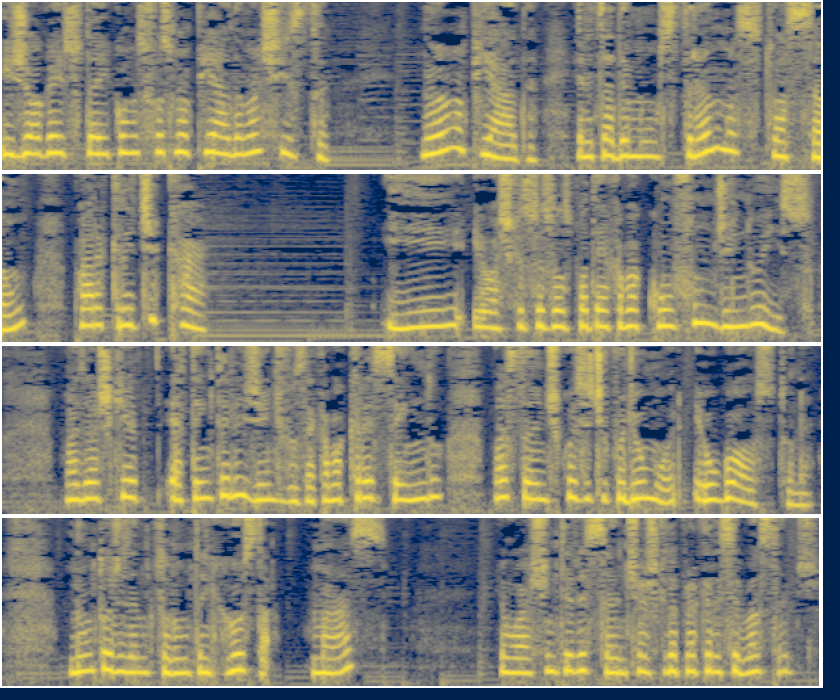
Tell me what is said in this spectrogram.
e joga isso daí como se fosse uma piada machista. Não é uma piada. Ele está demonstrando uma situação para criticar. E eu acho que as pessoas podem acabar confundindo isso. Mas eu acho que é até inteligente, você acaba crescendo bastante com esse tipo de humor. Eu gosto, né? Não tô dizendo que todo mundo tem que gostar, mas eu acho interessante, acho que dá pra crescer bastante.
